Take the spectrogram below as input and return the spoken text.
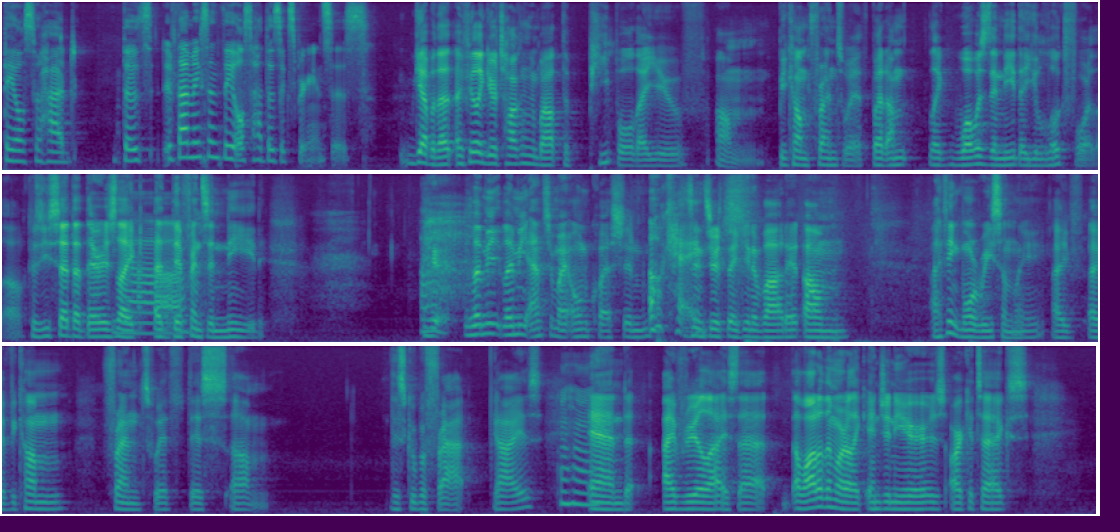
they also had those, if that makes sense, they also had those experiences. Yeah, but that, I feel like you're talking about the people that you've um, become friends with. But I'm like, what was the need that you looked for though? Because you said that there is like Yeah. a difference in need. Here, let me let me answer my own question. Okay. Since you're thinking about it, um, I think more recently I've I've become friends with this um, this group of frat guys, Mhm. and I've realized that a lot of them are like engineers, architects,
